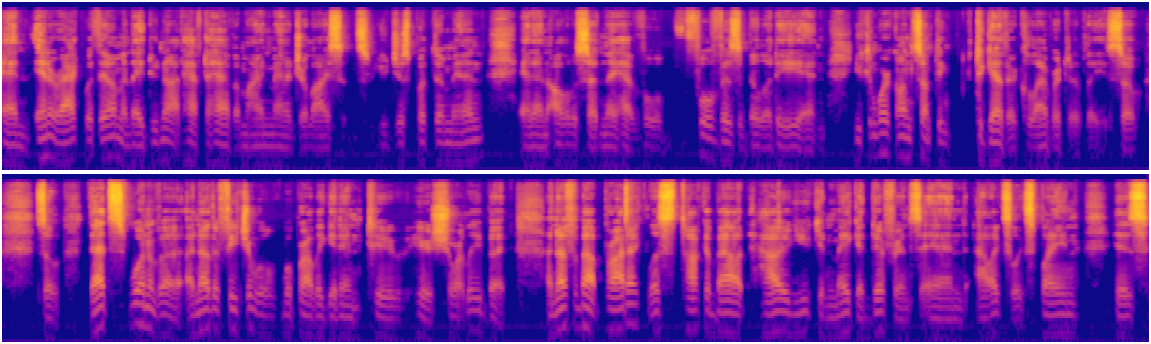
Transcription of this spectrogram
and interact with them and they do not have to have a mind manager license. You just put them in and then all of a sudden they have full, full visibility and you can work on something together collaboratively. So, so that's one of a, another feature we'll we'll probably get into here shortly. But enough about product. Let's talk about how you can make a difference. And Alex will explain his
